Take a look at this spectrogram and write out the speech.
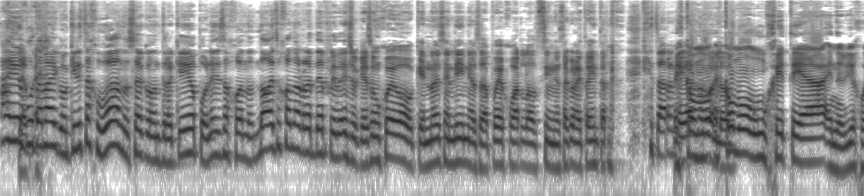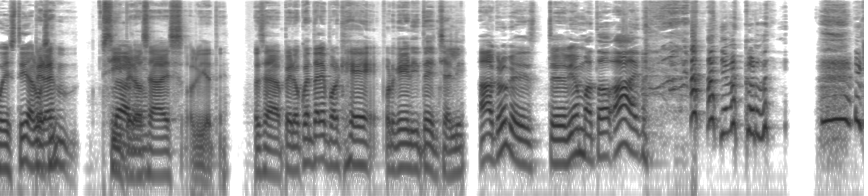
¡Ay, puta madre! ¿Con quién estás jugando? O sea, ¿contra qué oponente estás jugando? No, estoy jugando Red Dead Redemption, que es un juego que no es en línea, o sea, puedes jugarlo sin estar conectado a internet. está Es como, es como un GTA en el viejo este, algo Pero así. es. Sí, Claro. pero o sea, es. Olvídate. O sea, pero cuéntale por qué, por qué grité, Charlie. Ah, creo que te habían matado. ¡Ah! ya me acordé. Es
